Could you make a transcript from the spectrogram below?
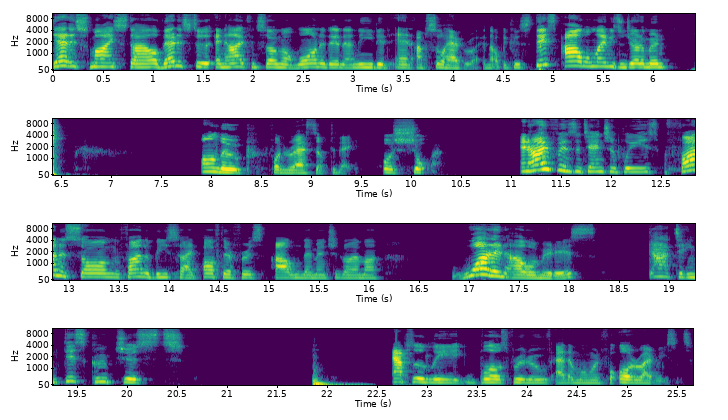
That is my style. That is the ENHYPEN song I wanted and I needed. And I'm so happy right now because this album, ladies and gentlemen, on loop for the rest of the day. For sure. ENHYPEN's attention, please. Find a song, find a B-side of their first album, Dimension Dilemma. What an album it is! God damn, this group just absolutely blows through the roof at the moment for all the right reasons.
